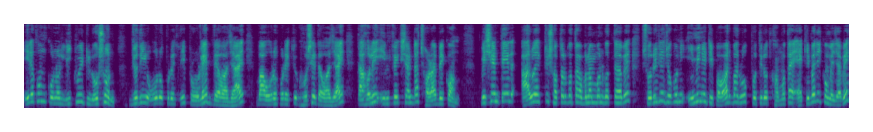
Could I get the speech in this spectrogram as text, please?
এরকম কোনো লিকুইড লোশন যদি ওর উপরে যদি প্রলেপ দেওয়া যায় বা ওর উপরে একটু ঘষে দেওয়া যায়, তাহলে ইনফেকশনটা ছড়াবে কম। পেশেন্টের আরও একটি সতর্কতা অবলম্বন করতে হবে। শরীরে যখন ইমিউনিটি পাওয়ার বা রোগ প্রতিরোধ ক্ষমতা একেবারেই কমে যাবে,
